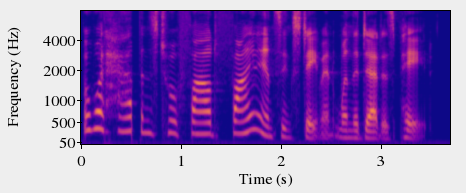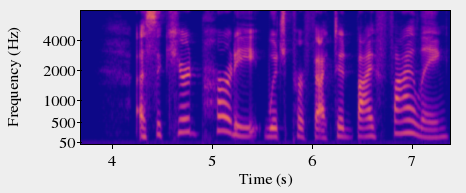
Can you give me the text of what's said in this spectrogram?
But what happens to a filed financing statement when the debt is paid? A secured party which perfected by filing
